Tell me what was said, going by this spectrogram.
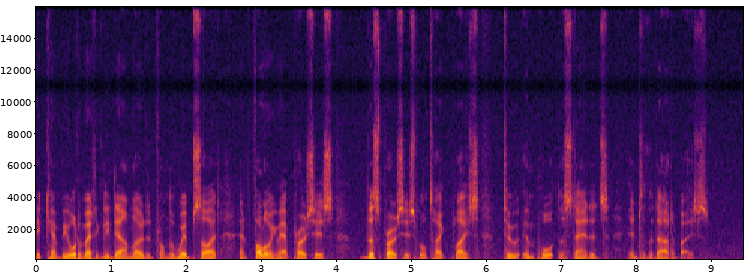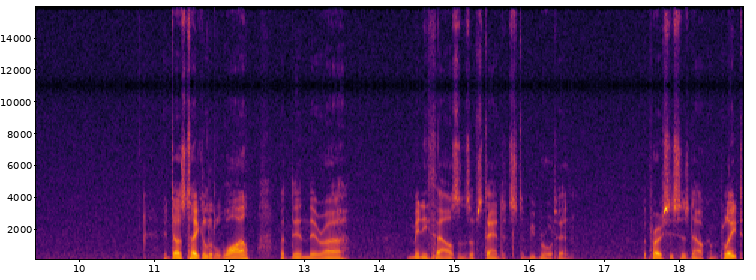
It can be automatically downloaded from the website and following that process this process will take place to import the standards into the database. It does take a little while but then there are many thousands of standards to be brought in. The process is now complete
